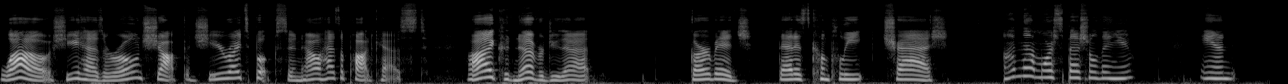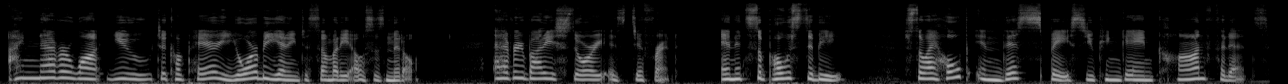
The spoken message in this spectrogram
wow, she has her own shop and she writes books and now has a podcast. I could never do that. Garbage. That is complete trash. I'm not more special than you. And I never want you to compare your beginning to somebody else's middle. Everybody's story is different, and it's supposed to be. So I hope in this space you can gain confidence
